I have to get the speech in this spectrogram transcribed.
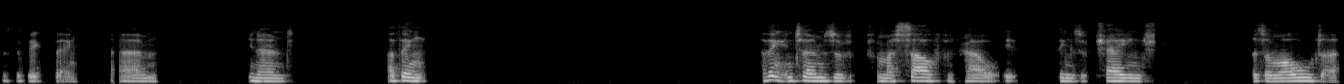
was a big thing. Um, you know, and I think I think in terms of for myself and how it things have changed as I'm older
